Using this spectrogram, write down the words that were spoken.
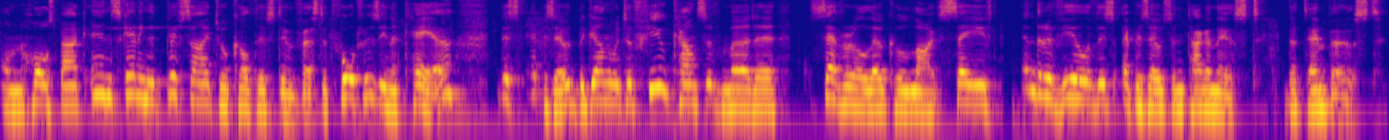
on horseback, and scaling the cliffside to a cultist-infested fortress in Achaia, this episode began with a few counts of murder several local lives saved, and the reveal of this episode's antagonist, the Tempest.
